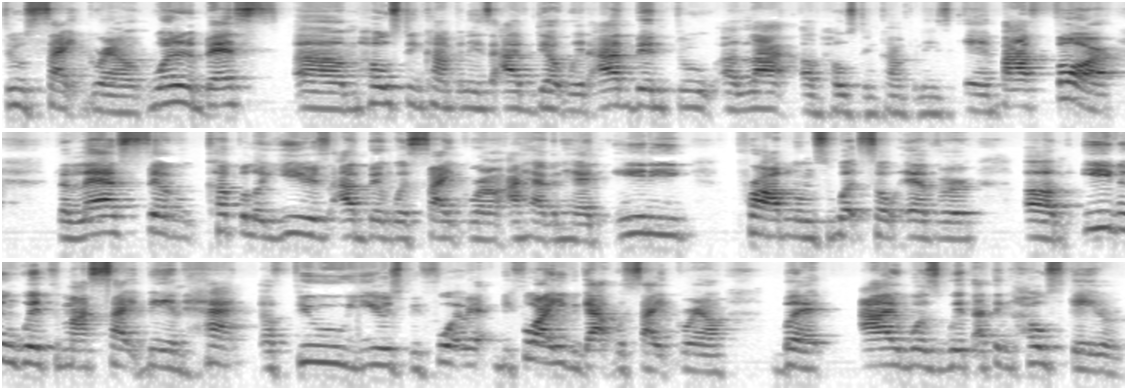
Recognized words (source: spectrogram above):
through SiteGround. One of the best um, hosting companies I've dealt with. I've been through a lot of hosting companies, and by far, the last several couple of years I've been with SiteGround, I haven't had any problems whatsoever. Um, even with my site being hacked a few years before before I even got with SiteGround, but I was with I think HostGator,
